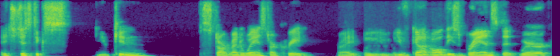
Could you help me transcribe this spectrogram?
It's just, ex- you can start right away and start creating, right? Mm-hmm. You, you've got all these brands that where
